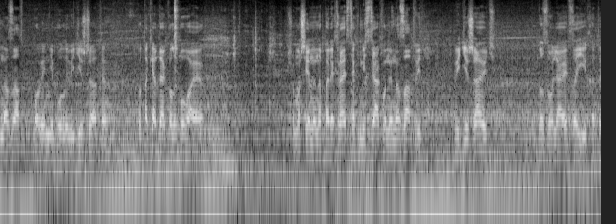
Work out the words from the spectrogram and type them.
назад повинні були від'їжджати. Отаке деколи буває. Що машини на перехрестях, в місцях вони назад від, від'їжджають, дозволяють заїхати.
